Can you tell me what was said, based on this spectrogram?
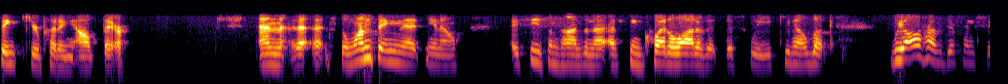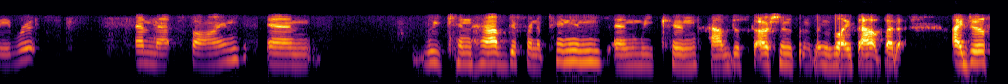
think you're putting out there. And that's the one thing that, you know, I see sometimes, and I've seen quite a lot of it this week. You know, look, we all have different favorites, and that's fine. And we can have different opinions and we can have discussions and things like that. But I just,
